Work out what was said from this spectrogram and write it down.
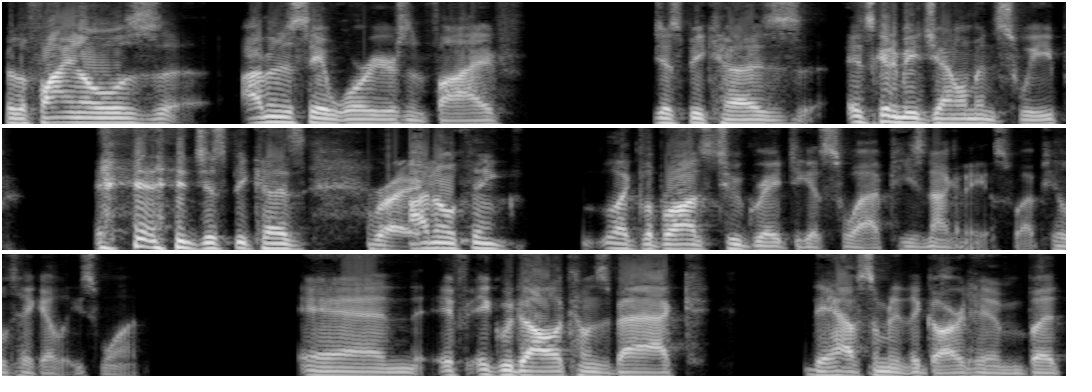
for the finals, I'm going to say Warriors in five, just because it's going to be a gentleman's sweep. just because Right. I don't think like LeBron's too great to get swept. He's not going to get swept. He'll take at least one. And if Iguodala comes back, they have somebody to guard him. But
